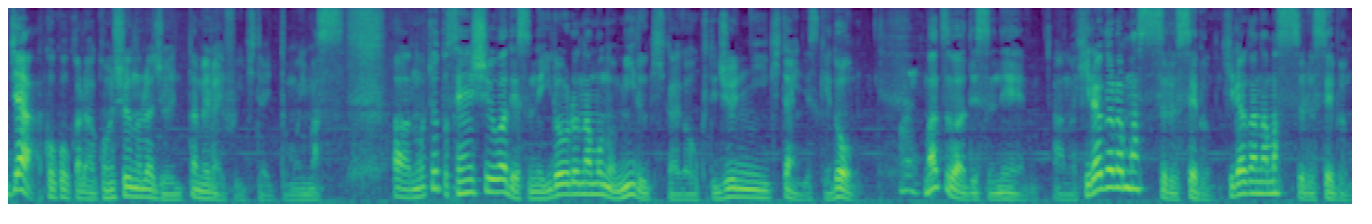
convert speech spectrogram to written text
じゃあ、ここから今週のラジオエンタメライフいきたいと思います。あの、ちょっと先週はですね、いろいろなものを見る機会が多くて順に行きたいんですけど、はい、まずはですね、あの、ひらがなマッスル7、ひらがなマッスル7、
